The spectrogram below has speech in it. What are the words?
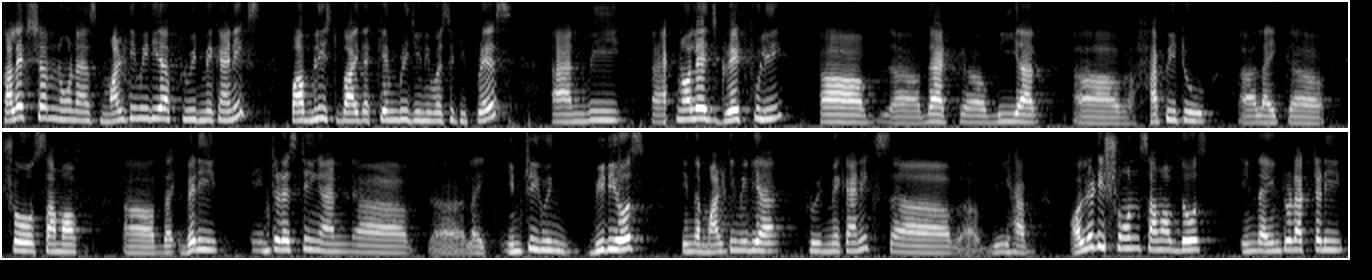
collection known as multimedia fluid mechanics published by the Cambridge University Press. And we acknowledge gratefully uh, uh, that we are happy to like show some of uh, the very interesting and uh, uh, like intriguing videos in the multimedia fluid mechanics. We have already shown some of those in the introductory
